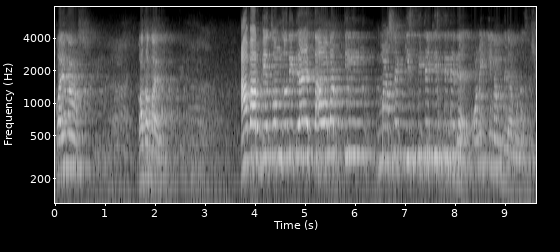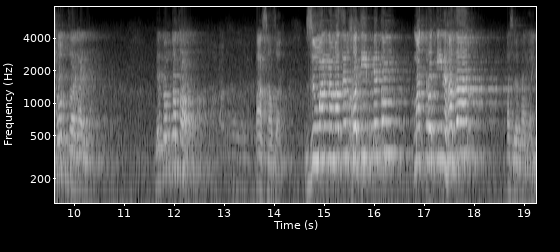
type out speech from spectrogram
কয় মাস? কথা কয় না। আবার বেতন যদি দেয়, তাও আবার তিন মাসে কিস্তিতে কিস্তিতে দেয়। অনেক ইমামদের এমন আছে, সব জায়গায় না। বেতন কত? পাঁচ হাজার। জুমার নামাজের খতিব বেতন মাত্র তিন হাজার। আছে না নাই?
